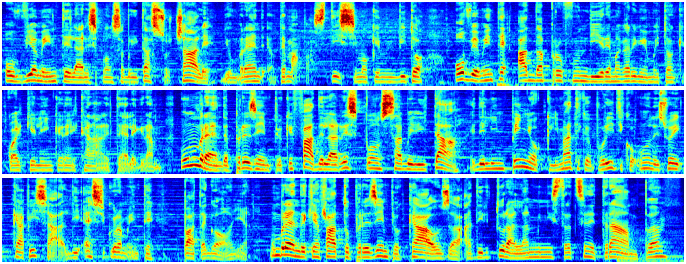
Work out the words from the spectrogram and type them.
Ovviamente la responsabilità sociale di un brand è un tema vastissimo che vi invito ovviamente ad approfondire, magari vi metto anche qualche link nel canale Telegram. Un brand per esempio che fa della responsabilità e dell'impegno climatico e politico uno dei suoi capisaldi è sicuramente Patagonia. Un brand che ha fatto per esempio causa addirittura all'amministrazione Trump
